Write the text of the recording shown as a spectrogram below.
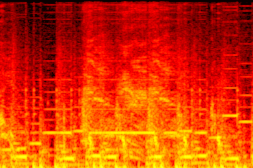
Oh, my God.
